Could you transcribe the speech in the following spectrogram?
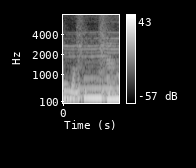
Thank you.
